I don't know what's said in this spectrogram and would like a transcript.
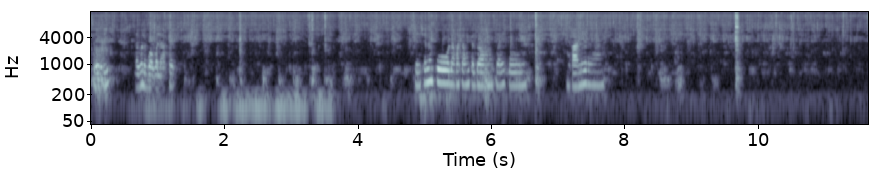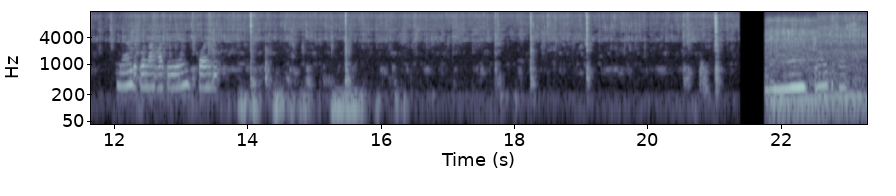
Sorry, ako nagbabalakit. Pasensya lang po, lakas ang tagang ang cellphone, ang camera. Yan, luto na ang ating corned beef. Mm, tomato sauce.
